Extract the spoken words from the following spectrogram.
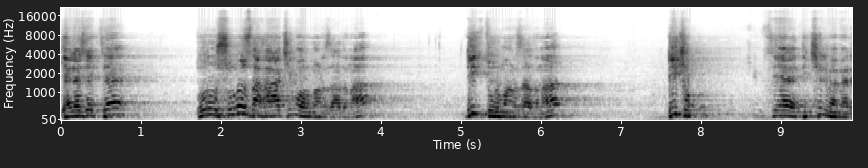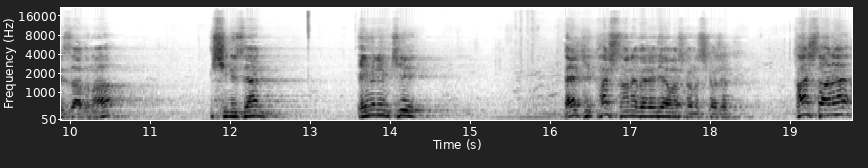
Gelecekte duruşunuzla hakim olmanız adına dik durmanız adına dik kimseye dikilmemeniz adına işinizden eminim ki belki kaç tane belediye başkanı çıkacak kaç tane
